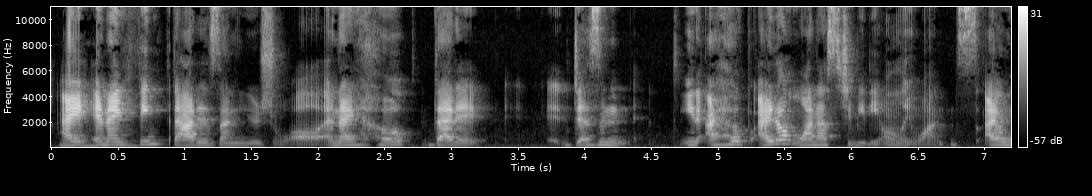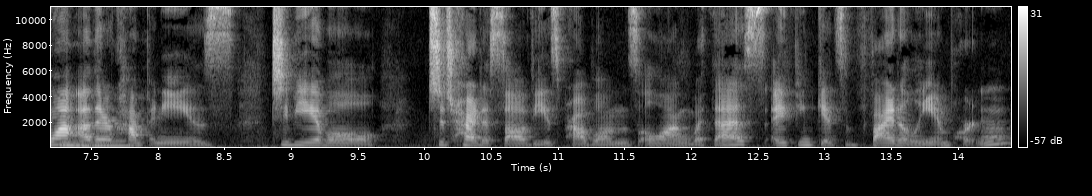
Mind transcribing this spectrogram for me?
Mm-hmm. I and I mm-hmm. think that is unusual. And I hope that it, it doesn't you know, I hope I don't want us to be the only ones. I want mm-hmm. other companies to be able to try to solve these problems along with us. I think it's vitally important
